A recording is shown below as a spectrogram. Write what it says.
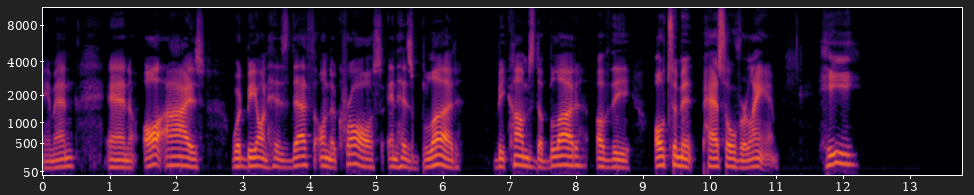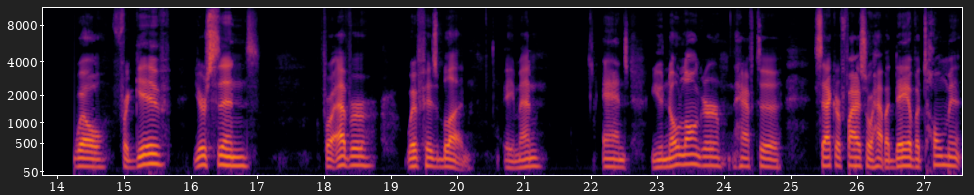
Amen. And all eyes would be on his death on the cross, and his blood becomes the blood of the ultimate Passover lamb. He will forgive your sins forever with his blood. Amen. And you no longer have to sacrifice or have a day of atonement.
